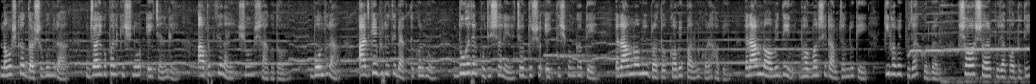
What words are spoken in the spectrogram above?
নমস্কার দর্শক বন্ধুরা, জয় গোপাল কৃষ্ণ এই চ্যানেলে আপনাদের জানাই সুস্বাগতম। বন্ধুরা, আজকের ভিডিওতে ব্যক্ত করব দু হাজার পঁচিশ সালের চোদ্দোশো একত্রিশ বঙ্গাব্দে রামনবমী ব্রত কবে পালন করা হবে? রামনবমীর দিন ভগবান শ্রী রামচন্দ্রকে কীভাবে পূজা করবেন? সহজ সরল পূজা পদ্ধতি।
